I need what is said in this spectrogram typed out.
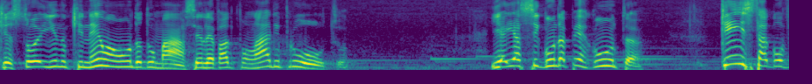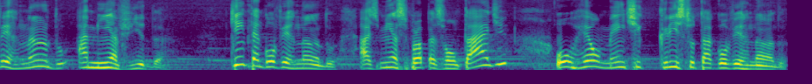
que estou indo que nem uma onda do mar, sendo levado para um lado e para o outro? E aí a segunda pergunta: quem está governando a minha vida? Quem está governando? As minhas próprias vontades ou realmente Cristo está governando?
